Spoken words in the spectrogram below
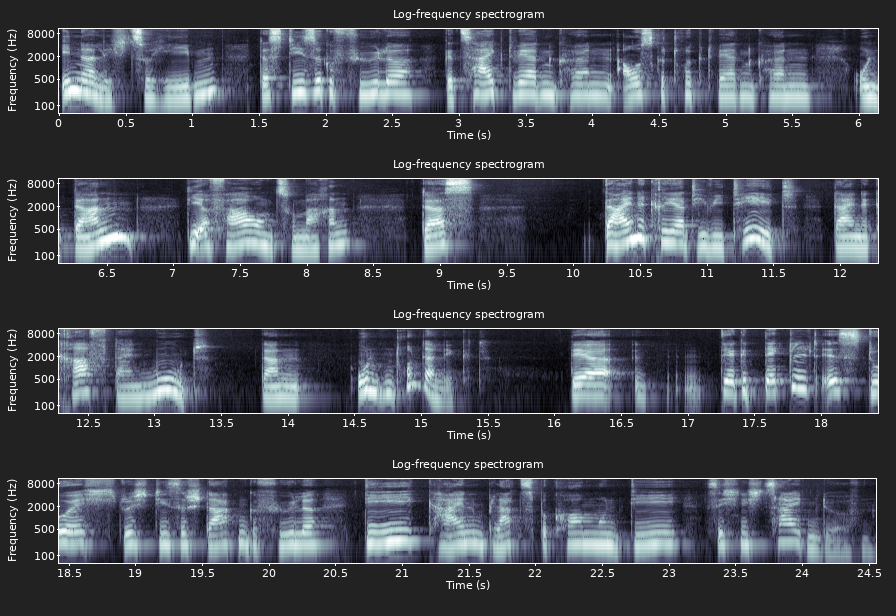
innerlich zu heben, dass diese Gefühle gezeigt werden können, ausgedrückt werden können und dann die Erfahrung zu machen, dass deine Kreativität, deine Kraft, dein Mut dann unten drunter liegt. Der, der gedeckelt ist durch, durch diese starken Gefühle, die keinen Platz bekommen und die sich nicht zeigen dürfen.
